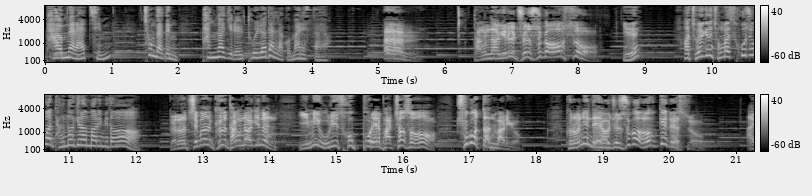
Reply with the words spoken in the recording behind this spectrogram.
다음 날 아침 총각은 당나귀를 돌려달라고 말했어요. 음, 당나귀를 줄 수가 없어. 예? 아, 저에게는 정말 소중한 당나귀란 말입니다. 그렇지만 그 당나귀는 이미 우리 소뿔에 받쳐서 죽었단 말이오. 그러니 내어줄 수가 없게 됐소. 아,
